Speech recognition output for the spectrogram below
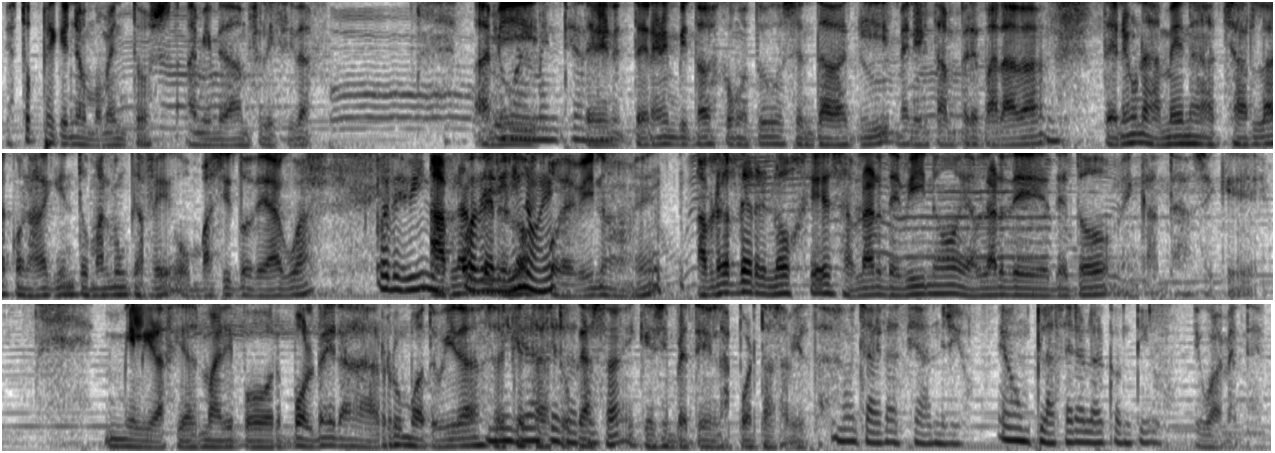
Estos pequeños momentos a mí me dan felicidad. A mí, tener, invitados como tú sentado aquí, venir tan preparada, tener una amena charla con alguien, tomarme un café o un vasito de agua. O de vino. Hablar o de, reloj, vino, o de vino. ¿eh? hablar de relojes, hablar de vino y hablar de, de, todo, me encanta. Así que mil gracias, Mari, por volver a rumbo a tu vida. Sabes que esta es tu casa y que siempre tienen las puertas abiertas. Muchas gracias, Andrew. Es un placer hablar contigo. Igualmente.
